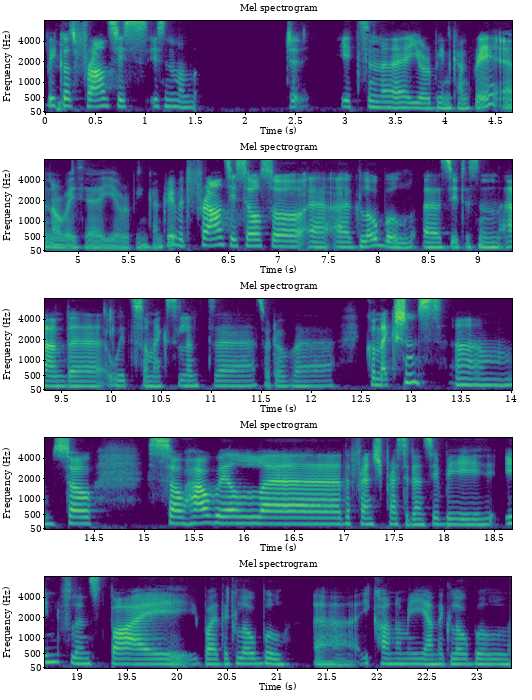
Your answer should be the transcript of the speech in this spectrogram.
Because France is isn't it's in a European country, and Norway is a European country, but France is also a, a global uh, citizen and uh, with some excellent uh, sort of uh, connections. Um, so, so how will uh, the French presidency be influenced by by the global uh, economy and the global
